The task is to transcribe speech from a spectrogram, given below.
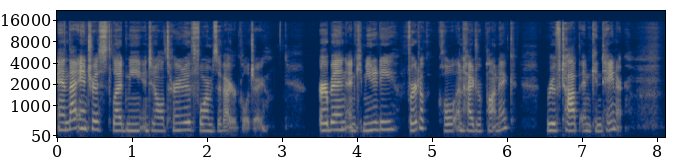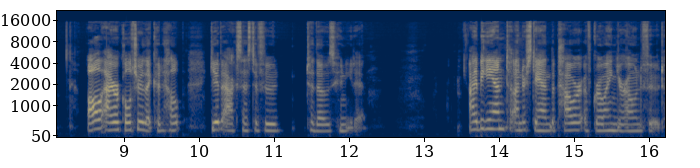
and that interest led me into alternative forms of agriculture, urban and community, vertical and hydroponic, rooftop and container. All agriculture that could help give access to food to those who need it. I began to understand the power of growing your own food.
